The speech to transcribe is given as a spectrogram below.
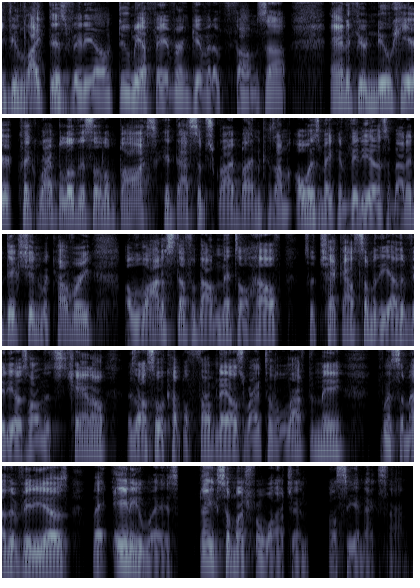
if you like this video, do me a favor and give it a thumbs up. And if you're new here, click right below this little box, hit that subscribe button because I'm always making videos about addiction, recovery, a lot of stuff about mental health. So check out some of the other videos on this channel. There's also a couple thumbnails right to the left of me with some other videos. But anyways, thanks so much for watching. I'll see you next time.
